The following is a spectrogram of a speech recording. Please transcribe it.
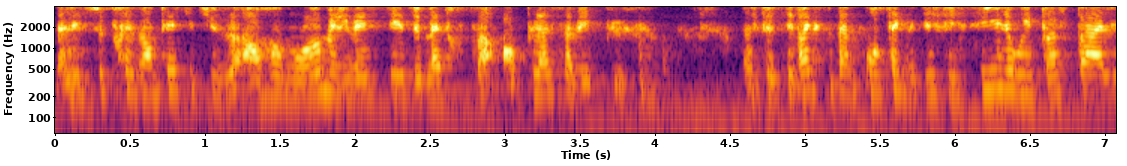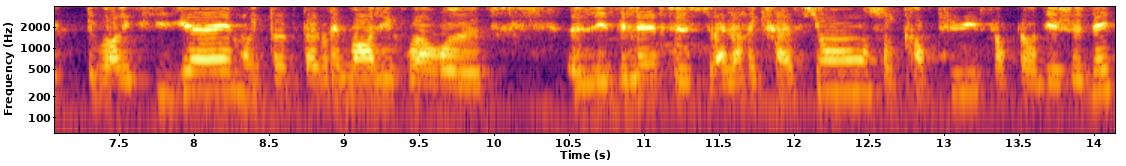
d'aller se présenter si tu veux en home home et je vais essayer de mettre ça en place avec eux. Parce que c'est vrai que c'est un contexte difficile où ils peuvent pas aller voir les sixièmes, où ils peuvent pas vraiment aller voir euh, les élèves à la récréation, sur le campus, en faire déjeuner.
